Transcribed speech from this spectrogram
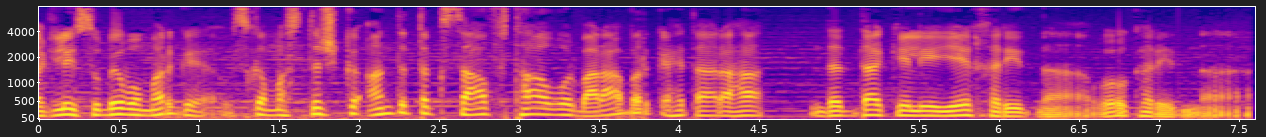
अगली सुबह वो मर गया। उसका मस्तिष्क अंत तक साफ़ था और बराबर कहता रहा, दद्दा के लिए ये खरीदना, वो खरीदना,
